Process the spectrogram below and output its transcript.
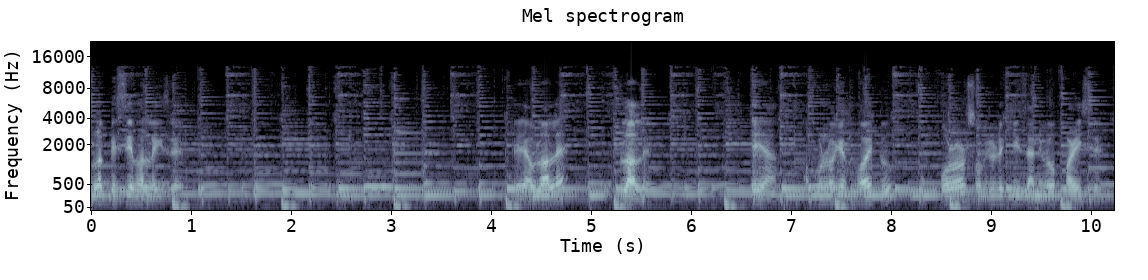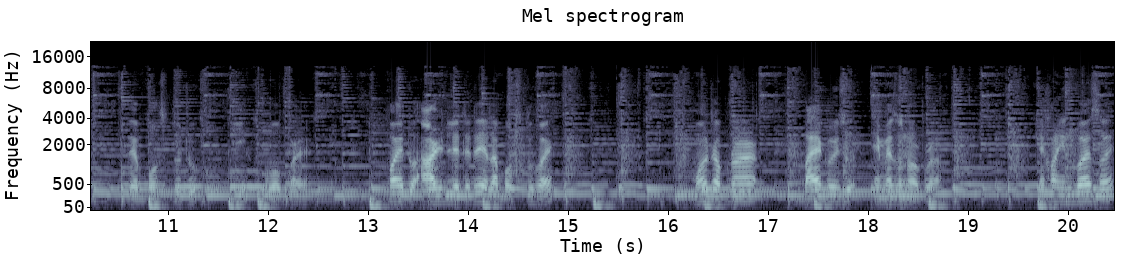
অলপ বেছি ভাল লাগিছে। এয়া ওলালে? ওলালে। এয়া আপোনালোকে হয়তো ওপৰৰ ছবিটো দেখি জানিব পাৰিছে যে বস্তুটো কি হ'ব পাৰে। হয় এইটো আৰ্ট ৰিলেটেডে এটা বস্তু হয়। মইতো আপোনাৰ বাই কৰিছোঁ এমেজনৰ পৰা। এখন ইনভইচ হয়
